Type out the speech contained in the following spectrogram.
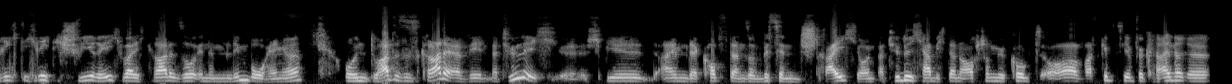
richtig, richtig schwierig, weil ich gerade so in einem Limbo hänge. Und du hattest es gerade erwähnt, natürlich äh, spielt einem der Kopf dann so ein bisschen Streiche. Und natürlich habe ich dann auch schon geguckt, oh, was gibt's hier für kleinere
